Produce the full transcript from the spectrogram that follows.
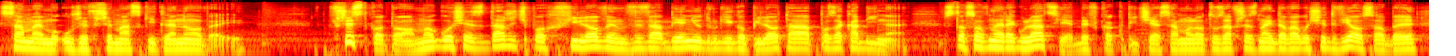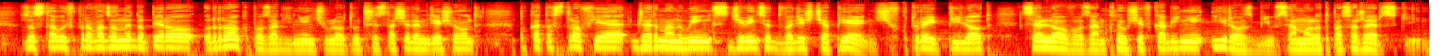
samemu używszy maski tlenowej. Wszystko to mogło się zdarzyć po chwilowym wywabieniu drugiego pilota poza kabinę. Stosowne regulacje, by w kokpicie samolotu zawsze znajdowały się dwie osoby, zostały wprowadzone dopiero rok po zaginięciu lotu 370 po katastrofie Germanwings 925, w której pilot celowo zamknął się w kabinie i rozbił samolot pasażerski.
